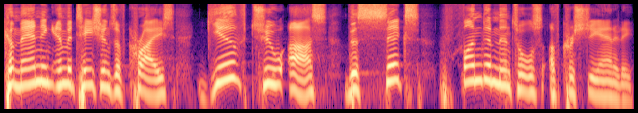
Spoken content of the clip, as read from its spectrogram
commanding invitations of Christ give to us the six fundamentals of Christianity.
